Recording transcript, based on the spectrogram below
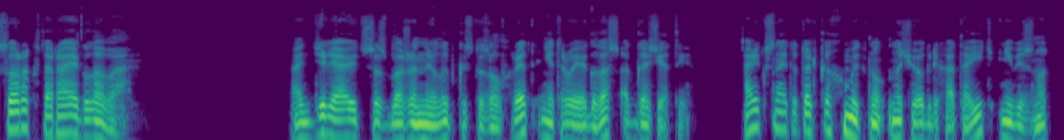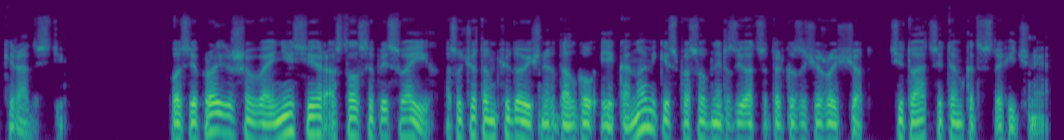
42 глава. «Отделяются», — с блаженной улыбкой сказал Фред, не отрывая глаз от газеты. Алекс на это только хмыкнул, но чего греха таить, не без нотки радости. После проигрыша в войне Север остался при своих, а с учетом чудовищных долгов и экономики, способной развиваться только за чужой счет, ситуация там катастрофичная.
